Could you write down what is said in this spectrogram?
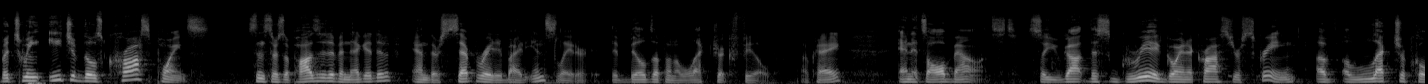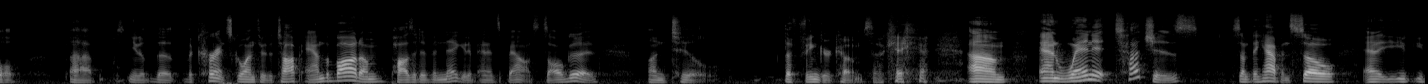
between each of those cross points, since there's a positive and negative and they're separated by an insulator, it builds up an electric field, okay? And it's all balanced. So you've got this grid going across your screen of electrical, uh, you know, the, the currents going through the top and the bottom, positive and negative, and it's balanced. It's all good until the finger comes, okay? um, and when it touches, something happens. So, and you, you,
